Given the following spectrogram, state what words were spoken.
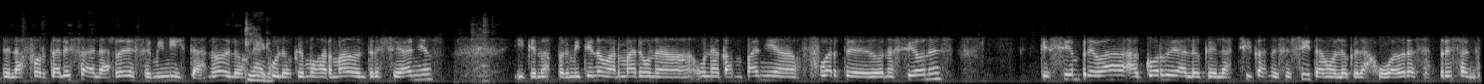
de, la fortaleza de las redes feministas, ¿no? de los vínculos que hemos armado en 13 años y que nos permitieron armar una, una campaña fuerte de donaciones que siempre va acorde a lo que las chicas necesitan o lo que las jugadoras expresan que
